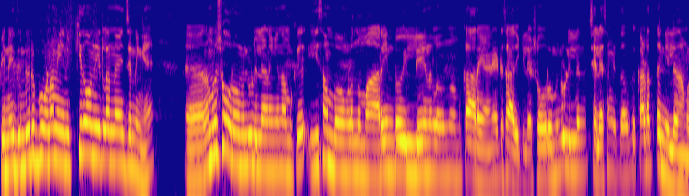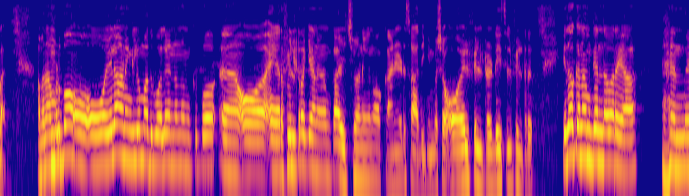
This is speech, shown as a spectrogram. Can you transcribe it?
പിന്നെ ഇതിന്റെ ഒരു ഗുണം എനിക്ക് തോന്നിയിട്ടുള്ളതെന്ന് വെച്ചിട്ടുണ്ടെങ്കിൽ നമ്മൾ ഷോറൂമിന്റെ ഉള്ളിലാണെങ്കിൽ നമുക്ക് ഈ സംഭവങ്ങളൊന്നും മാറിയിട്ടുണ്ടോ ഇല്ലേ എന്നുള്ളതൊന്നും നമുക്ക് അറിയാനായിട്ട് സാധിക്കില്ല. ഷോറൂമിന്റെ ഉള്ളിൽ ചില സമയത്ത് നമുക്ക് കടത്തന്നില്ല നമ്മളെ. അപ്പോൾ നമ്മളിപ്പോൾ ഓയിലാണെങ്കിലും അതുപോലെ തന്നെ നമുക്കിപ്പോൾ എയർ ഫിൽറ്ററൊക്കെ ആണെങ്കിൽ നമുക്ക് അഴിച്ചു വേണമെങ്കിൽ നോക്കാനായിട്ട് സാധിക്കും. പക്ഷേ ഓയിൽ ഫിൽറ്റർ ഡീസൽ ഫിൽറ്റർ ഇതൊക്കെ നമുക്ക് എന്താ പറയുക എന്ന്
